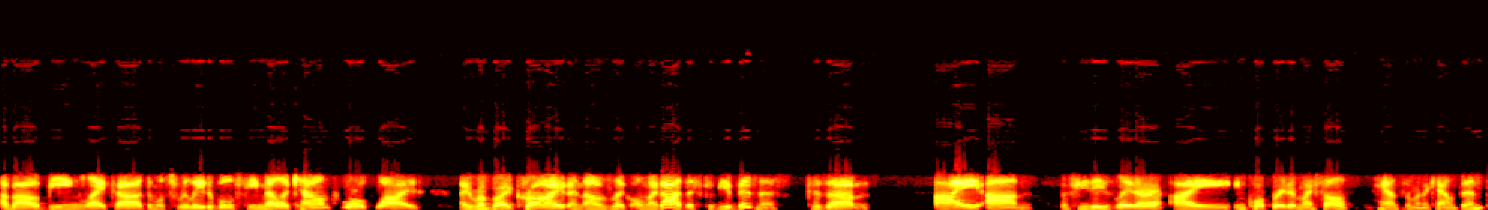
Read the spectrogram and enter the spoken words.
about being like uh, the most relatable female account worldwide. I remember I cried, and I was like, oh my god, this could be a business because um, I um, a few days later I incorporated myself, handsome an accountant.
